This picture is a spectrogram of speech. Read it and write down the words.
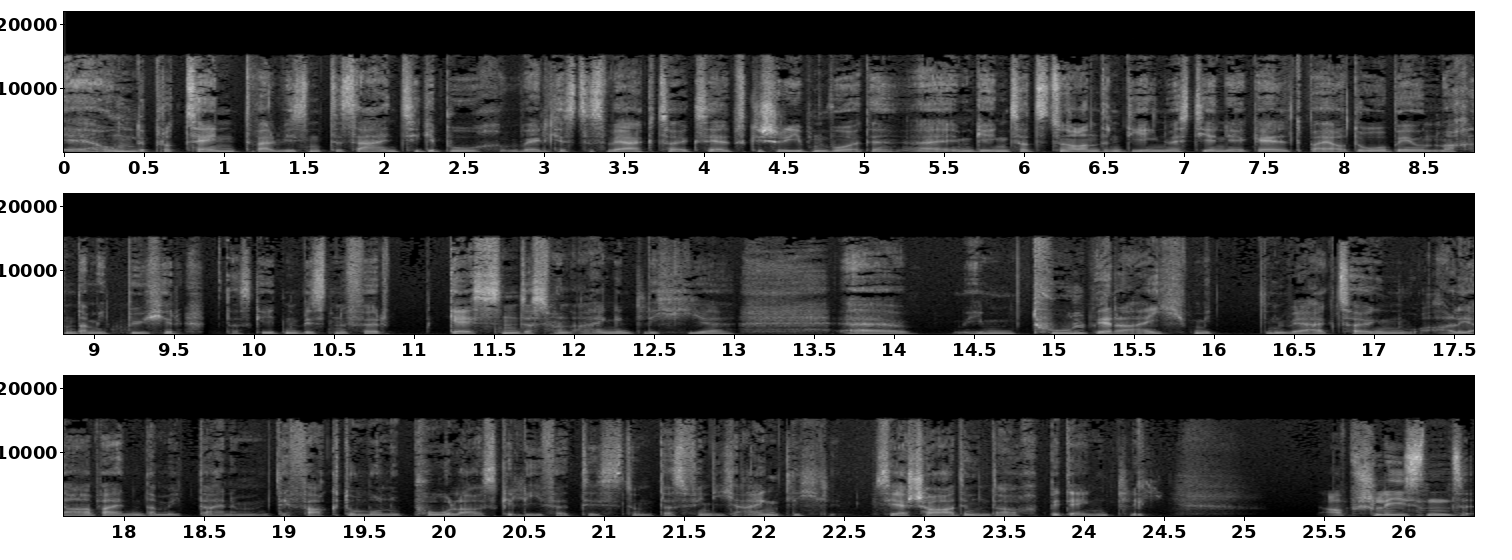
100 Prozent, weil wir sind das einzige Buch, welches das Werkzeug selbst geschrieben wurde. Äh, Im Gegensatz zu anderen, die investieren ihr Geld bei Adobe und machen damit Bücher. Das geht ein bisschen vergessen, dass man eigentlich hier äh, im Toolbereich mit den Werkzeugen, wo alle arbeiten, damit einem de facto Monopol ausgeliefert ist. Und das finde ich eigentlich sehr schade und auch bedenklich. Abschließend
